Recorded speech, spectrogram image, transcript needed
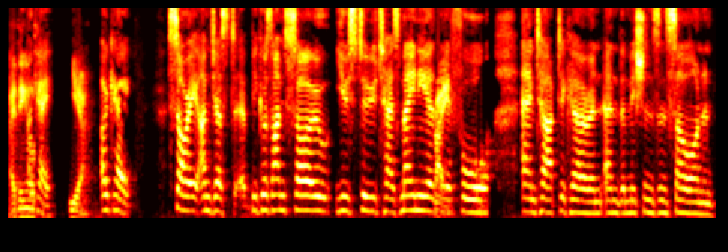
I think. Okay. Yeah. Okay. Sorry, I'm just because I'm so used to Tasmania, right. therefore Antarctica and, and the missions and so on. And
